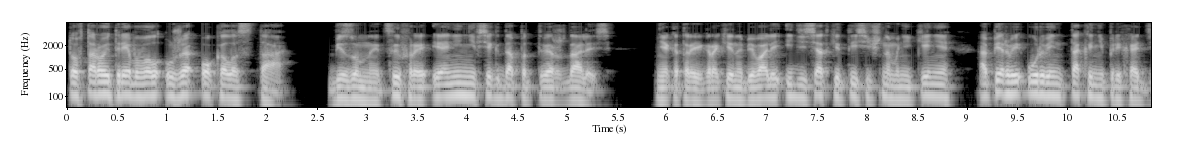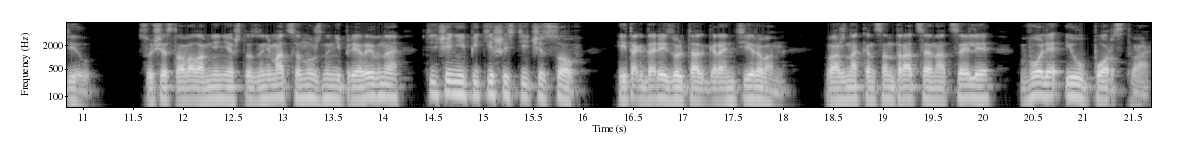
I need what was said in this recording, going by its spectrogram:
то второй требовал уже около 100. Безумные цифры, и они не всегда подтверждались. Некоторые игроки набивали и десятки тысяч на манекене, а первый уровень так и не приходил. Существовало мнение, что заниматься нужно непрерывно в течение 5-6 часов, и тогда результат гарантирован. Важна концентрация на цели, воля и упорство.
